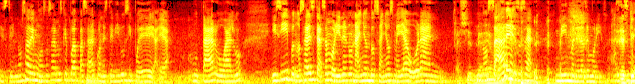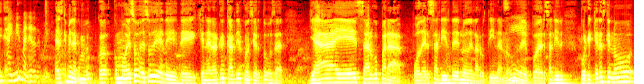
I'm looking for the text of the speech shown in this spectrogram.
Este, no sabemos, no sabemos qué pueda pasar con este virus y puede eh, mutar o algo. Y sí, pues no sabes si te vas a morir en un año, en dos años, media hora, en... Shit, No hora. sabes, o sea, mil maneras de morir. Hay, Es que- hay mil maneras de morir. Es que mira, como, co- como eso, eso de, de, de generar Cancardi el concierto, o sea, ya es algo para poder salir de lo de la rutina, ¿no? Sí. De poder salir, porque quieres que no,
